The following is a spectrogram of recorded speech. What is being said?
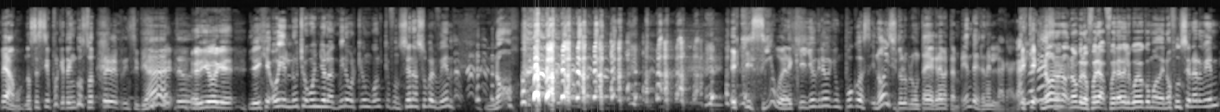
veamos, no sé si es porque tengo suerte de principiante. o- Pero digo que yo dije, oye, el Lucho, weón, yo lo admiro porque es un weón que funciona súper bien. No. Es que sí, güey, es que yo creo que un poco así. No, y si tú le preguntas a Kramer también, debe tener la cagada. Es la que, no, no, no, no, pero fuera, fuera del huevo como de no funcionar bien,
